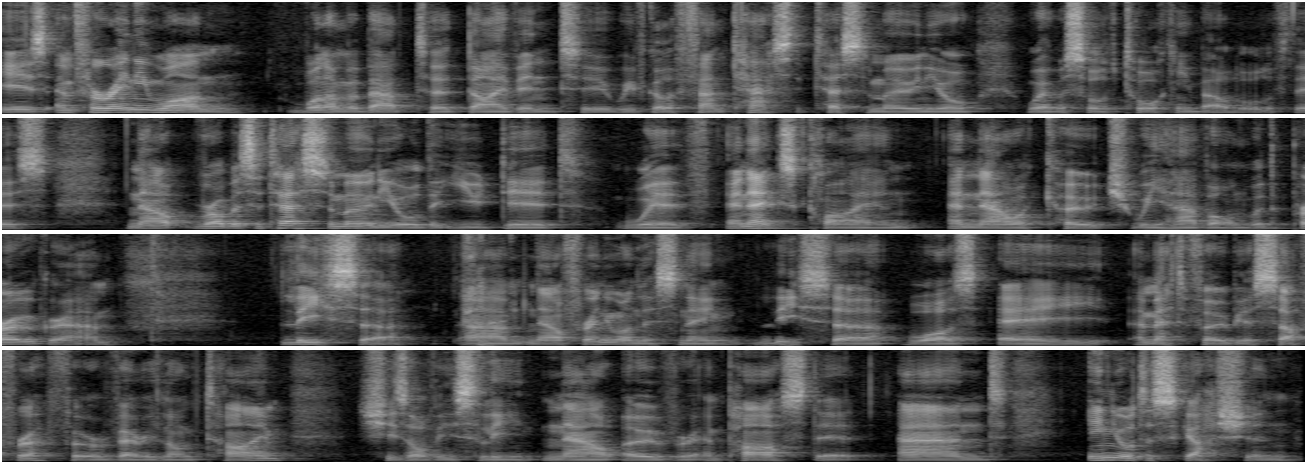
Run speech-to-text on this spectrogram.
is, and for anyone what I'm about to dive into, we've got a fantastic testimonial where we're sort of talking about all of this. Now, Rob, it's a testimonial that you did with an ex-client and now a coach we have on with the program, Lisa. Um, now, for anyone listening, Lisa was a a emetophobia sufferer for a very long time. She's obviously now over it and past it. And in your discussion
